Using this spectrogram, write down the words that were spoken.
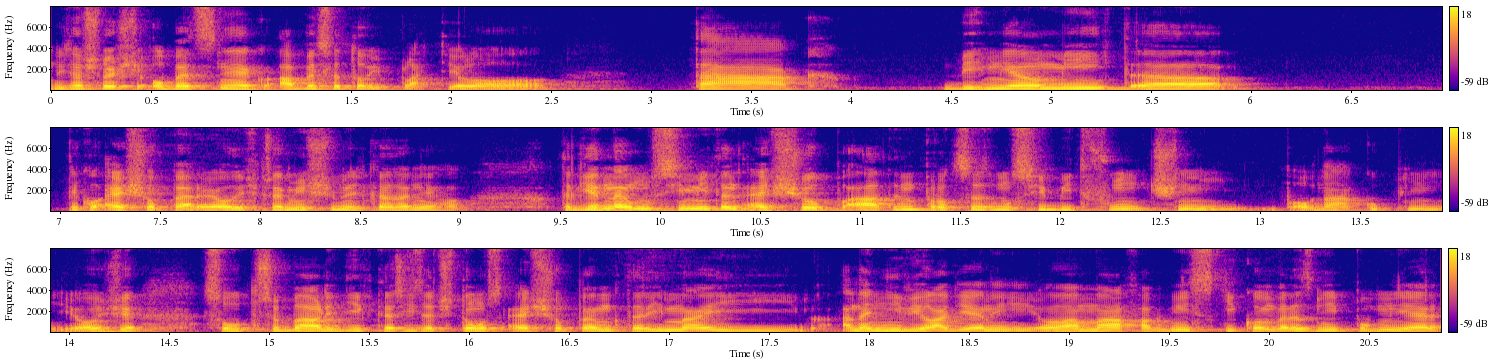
když začnu ještě obecně, jako aby se to vyplatilo, tak bych měl mít uh, jako e-shopper, jo, když přemýšlím teďka za něho. Tak jednak musí mít ten e-shop a ten proces musí být funkční, nákupní, jo? že jsou třeba lidi, kteří začnou s e-shopem, který mají a není vyladěný jo? a má fakt nízký konverzní poměr,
